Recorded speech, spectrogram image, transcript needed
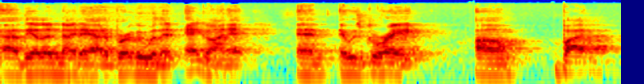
uh, the other night I had a burger with an egg on it, and it was great. Um, but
